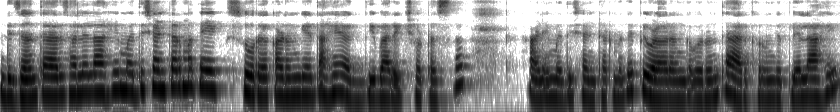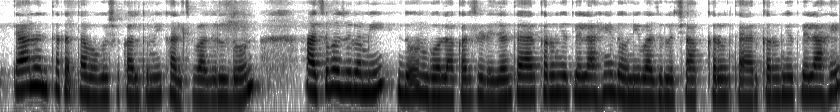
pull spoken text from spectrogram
डिझाईन तयार झालेलं आहे. मध्ये सेंटरमध्ये एक सूर्य काढून घेत आहे. अगदी बारीक छोटंसं. आणि मध्ये सेंटरमध्ये पिवळा रंग भरून तयार करून घेतलेला आहे. त्यानंतर आता बघू शकाल तुम्ही खालच्या बाजूला दोन आजूबाजूला मी दोन गोलाकारचे डिझाईन तयार करून घेतलेलं आहे. दोन्ही बाजूला चाक करून तयार करून घेतलेलं आहे.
